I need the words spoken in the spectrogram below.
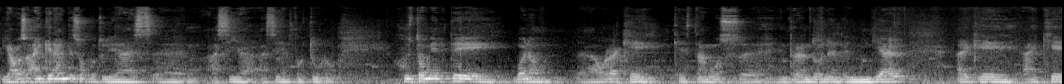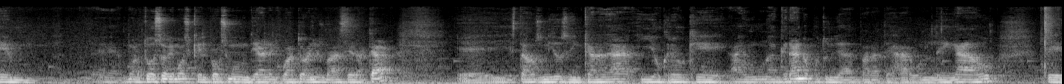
digamos, hay grandes oportunidades hacia, hacia el futuro. Justamente, bueno, ahora que, que estamos entrando en el, el, mundial, hay que, hay que bueno, todos sabemos que el próximo mundial en cuatro años va a ser acá, eh, Estados Unidos en Canadá, y yo creo que hay una gran oportunidad para dejar un legado de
